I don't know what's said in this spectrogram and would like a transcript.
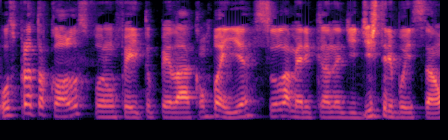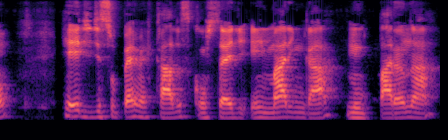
Os protocolos foram feitos pela Companhia Sul-Americana de Distribuição, rede de supermercados com sede em Maringá, no Paraná,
